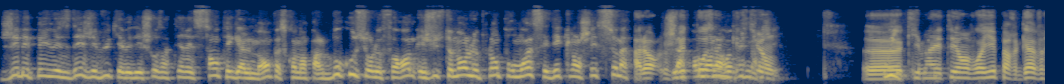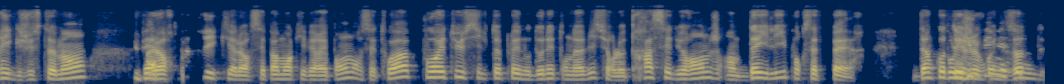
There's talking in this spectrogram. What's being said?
GBP USD, j'ai vu qu'il y avait des choses intéressantes également parce qu'on en parle beaucoup sur le forum. Et justement, le plan pour moi s'est déclenché ce matin. Alors, je Là, vais te poser la une question euh, Oui. qui m'a été envoyée par Gavrik, justement. Super. Alors, Patrick, alors c'est pas moi qui vais répondre, c'est toi. Pourrais-tu, s'il te plaît, nous donner ton avis sur le tracé du range en daily pour cette paire? D'un côté, je vois une zone, d-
